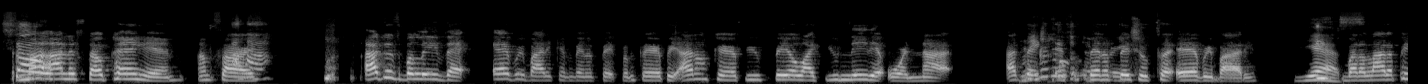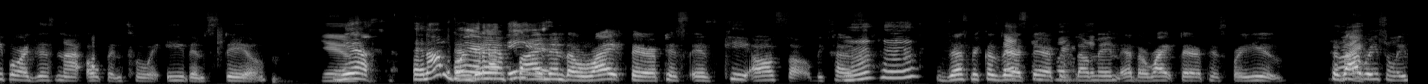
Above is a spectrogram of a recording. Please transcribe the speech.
So, In my honest opinion, I'm sorry. Uh-huh. I just believe that everybody can benefit from therapy. I don't care if you feel like you need it or not. I think it's beneficial to everybody. Yes. But a lot of people are just not open to it, even still. Yeah. yeah. And I'm glad and then finding the right therapist is key also because mm-hmm. just because they're That's a therapist don't mean they're the right therapist for you. Because right. I recently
